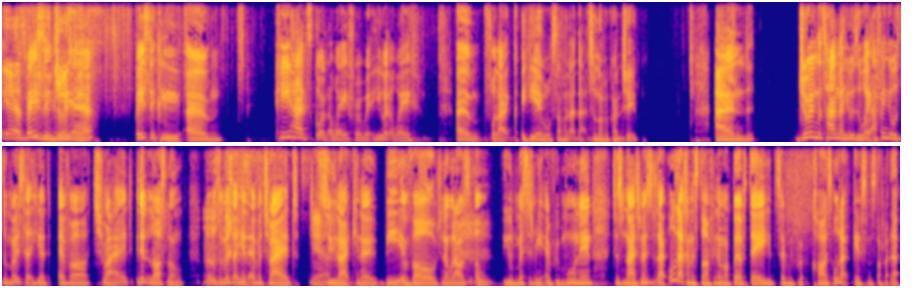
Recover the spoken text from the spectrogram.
yes, please basically, yeah, this. basically, um, he had gone away for a week. He went away, um, for like a year or something like that to another country, and during the time that he was away, I think it was the most that he had ever tried. It didn't last long, but it was the most that he had ever tried Yeah. to like you know be involved. You know, when I was, oh, he would message me every morning, just nice message, like all that kind of stuff. You know, my birthday, he'd send me cards, all that gifts and stuff like that.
